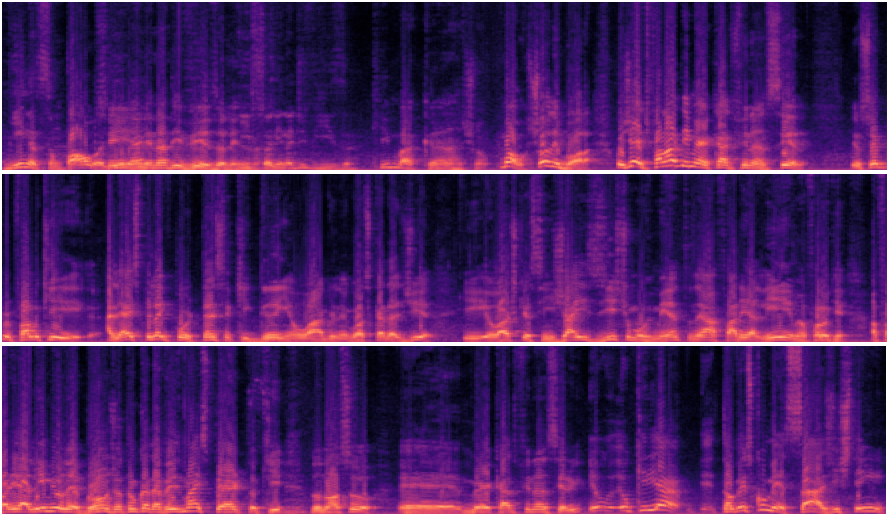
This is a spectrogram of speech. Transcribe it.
Minas, São Paulo, ali, Sim, né? ali na divisa. Ali, né? Isso, ali na divisa. Que bacana, show. Bom, show de bola. Ô, gente, falar de mercado financeiro eu sempre falo que, aliás, pela importância que ganha o agronegócio cada dia, e eu acho que assim, já existe um movimento, né? A Faria Lima, eu falo aqui, a Faria Lima e o Lebron já estão cada vez mais perto aqui uhum. do nosso é, mercado financeiro. Eu, eu queria, eh, talvez, começar, a gente tem,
